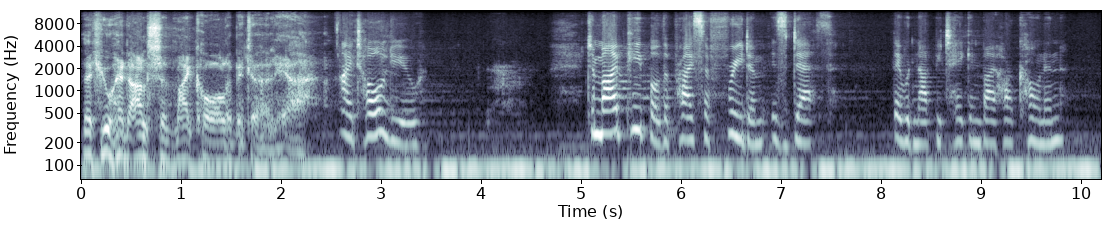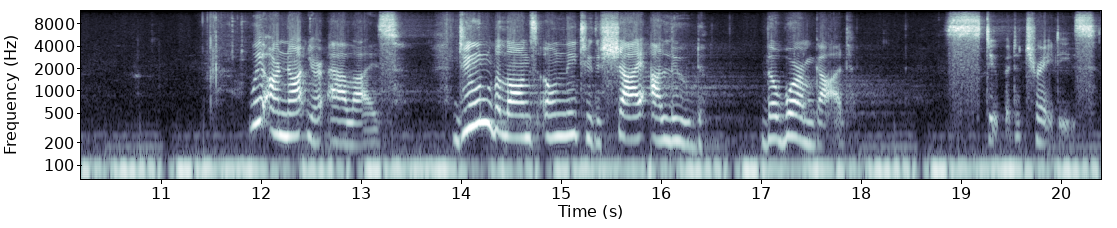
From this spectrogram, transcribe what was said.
that you had answered my call a bit earlier. I told you. To my people, the price of freedom is death. They would not be taken by Harkonnen. We are not your allies. Dune belongs only to the Shai-Hulud, the worm god. Stupid Atreides.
